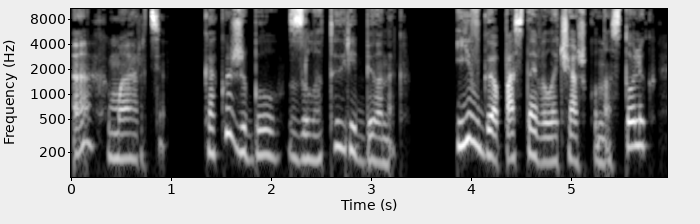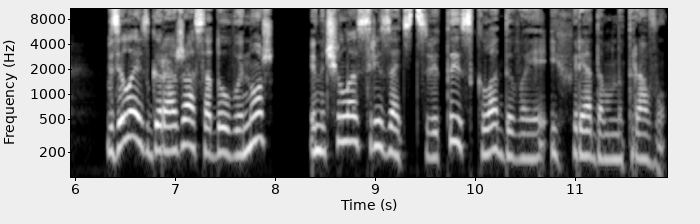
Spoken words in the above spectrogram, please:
Ах, Мартин, какой же был золотой ребенок. Ивга поставила чашку на столик, взяла из гаража садовый нож и начала срезать цветы, складывая их рядом на траву.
